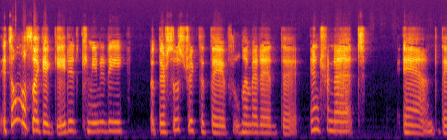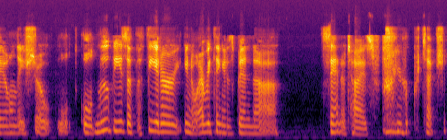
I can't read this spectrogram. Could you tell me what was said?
It's almost like a gated community, but they're so strict that they've limited the internet and they only show old, old movies at the theater. You know, everything has been uh, sanitized for your protection.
